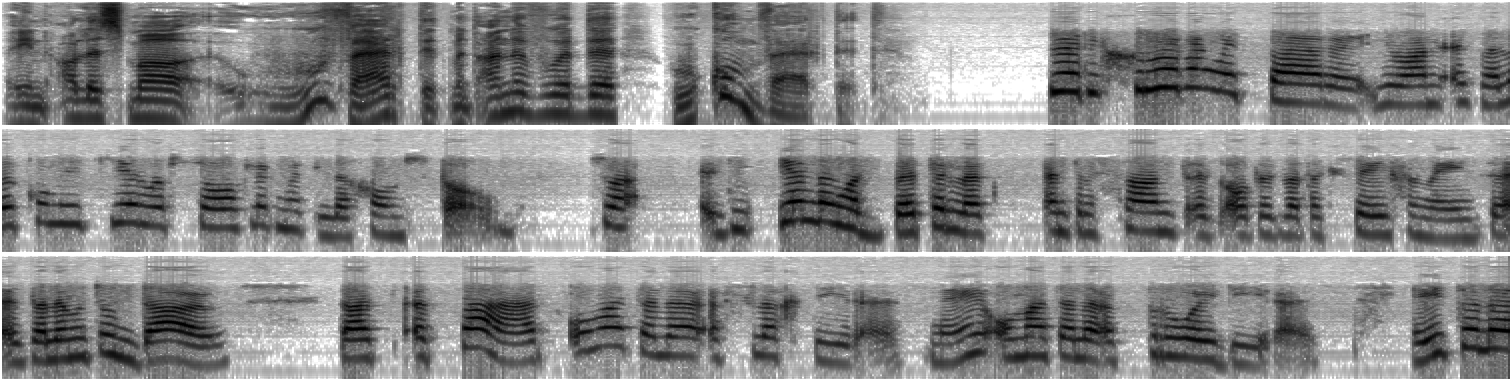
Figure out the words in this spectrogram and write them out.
en alles, maar hoe werk dit? Met ander woorde, hoekom werk dit? So die groot ding met perde, Johan, is hulle kommunikeer hoofsaaklik met liggaamstaal. So die een ding wat bitterlik interessant is altyd wat ek sê vir mense is hulle moet onthou dat 'n perd omdat hulle 'n vlugdier is, nê, nee, omdat hulle 'n prooi dier is, het hulle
